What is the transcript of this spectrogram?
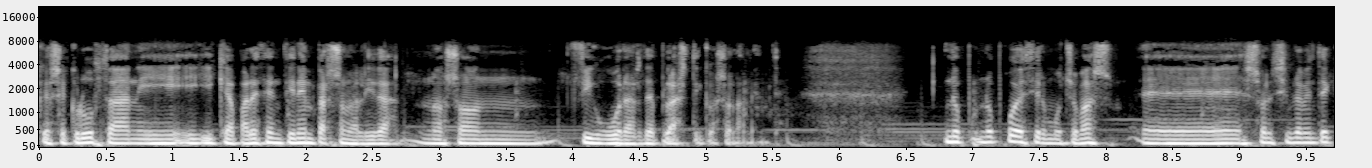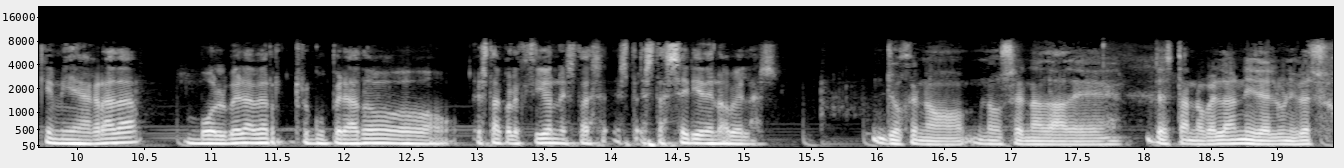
que se cruzan y, que aparecen tienen personalidad, no son figuras de plástico solamente. No, no puedo decir mucho más, eh, son simplemente que me agrada volver a haber recuperado esta colección, esta, esta, serie de novelas. Yo que no, no sé nada de, de esta novela ni del universo.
